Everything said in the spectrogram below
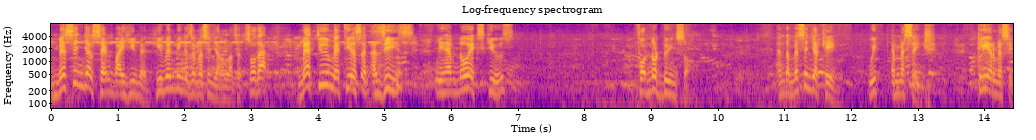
messenger sent by human, human being is a messenger, Allah said. So that Matthew, Matthias, and Aziz, we have no excuse for not doing so. And the messenger came with a message, clear message.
